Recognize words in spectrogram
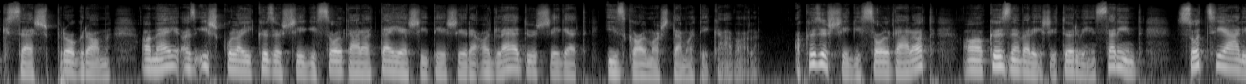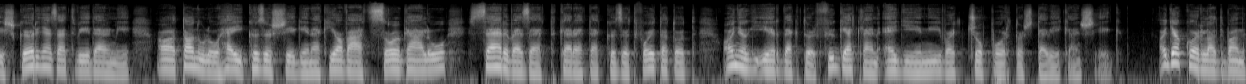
X-es program, amely az iskolai közösségi szolgálat teljesítésére ad lehetőséget izgalmas tematikával. A közösségi szolgálat a köznevelési törvény szerint szociális környezetvédelmi, a tanuló helyi közösségének javát szolgáló, szervezett keretek között folytatott, anyagi érdektől független egyéni vagy csoportos tevékenység. A gyakorlatban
